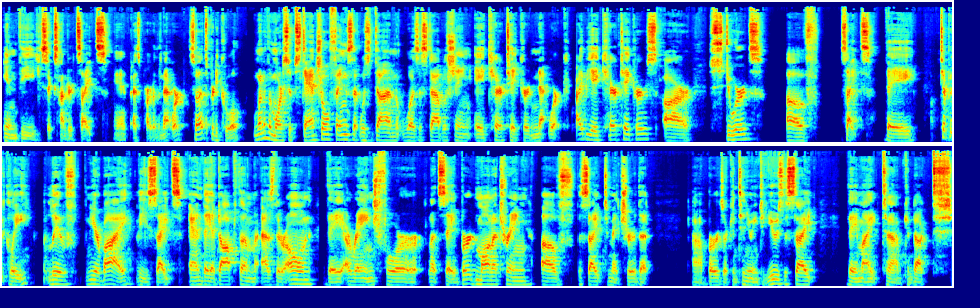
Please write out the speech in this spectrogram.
in the 600 sites as part of the network. So that's pretty cool. One of the more substantial things that was done was establishing a caretaker network. IBA caretakers are stewards of sites. They typically live nearby these sites and they adopt them as their own. They arrange for, let's say, bird monitoring of the site to make sure that uh, birds are continuing to use the site. They might uh, conduct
